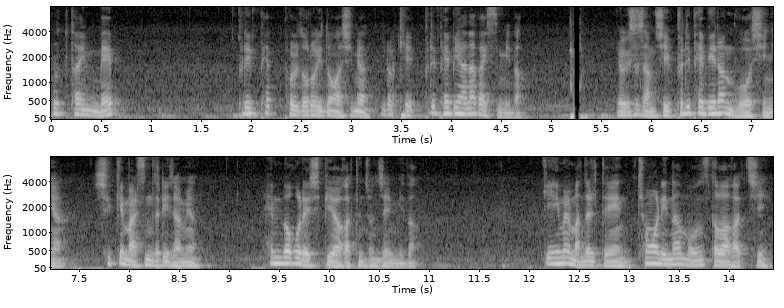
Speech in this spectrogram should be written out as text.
프로토타입 맵 prefab 폴더로 이동하시면 이렇게 prefab이 하나가 있습니다. 여기서 잠시 prefab이란 무엇이냐 쉽게 말씀드리자면 햄버거 레시피와 같은 존재입니다. 게임을 만들 땐 총알이나 몬스터와 같이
